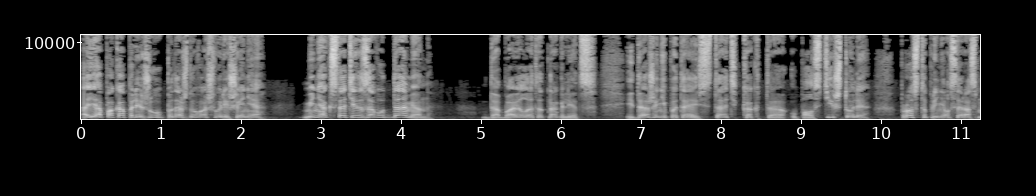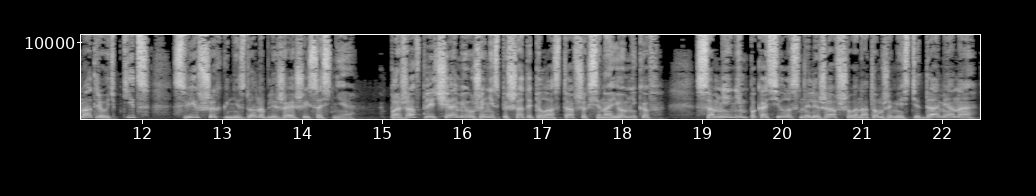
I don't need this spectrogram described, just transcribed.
А я пока полежу, подожду вашего решения. Меня, кстати, зовут Дамиан», — добавил этот наглец. И даже не пытаясь встать, как-то уползти, что ли, просто принялся рассматривать птиц, свивших гнездо на ближайшей сосне. Пожав плечами, уже не спеша допила оставшихся наемников, с сомнением покосилась на лежавшего на том же месте Дамиана,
